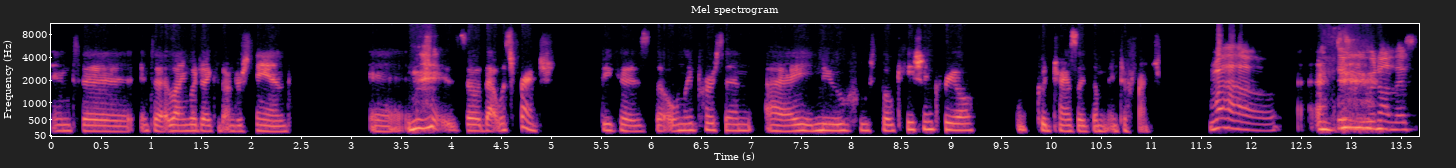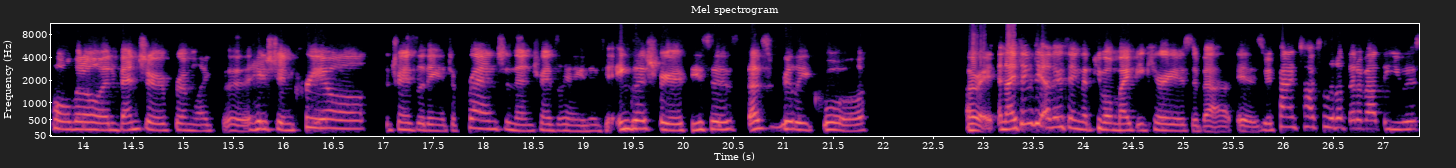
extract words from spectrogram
into into a language I could understand. And so that was French because the only person I knew who spoke Haitian Creole could translate them into French. Wow. so you went on this whole little adventure from like the Haitian Creole translating it into French and then translating it into English for your thesis. That's really cool. All right. And I think the other thing that people might be curious about is we've kind of talked a little bit about the US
